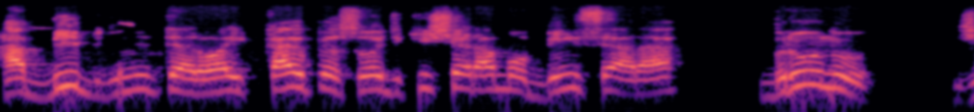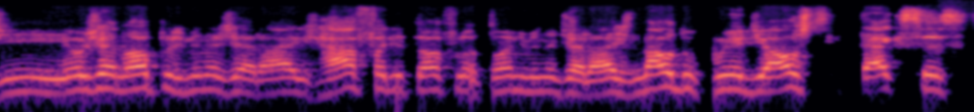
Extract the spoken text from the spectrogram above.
Habib, de Niterói, Caio Pessoa, de Quixeramobim, Ceará, Bruno, de Eugenópolis, Minas Gerais, Rafa, de Teófilo Minas Gerais, Naldo Cunha, de Austin, Texas,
